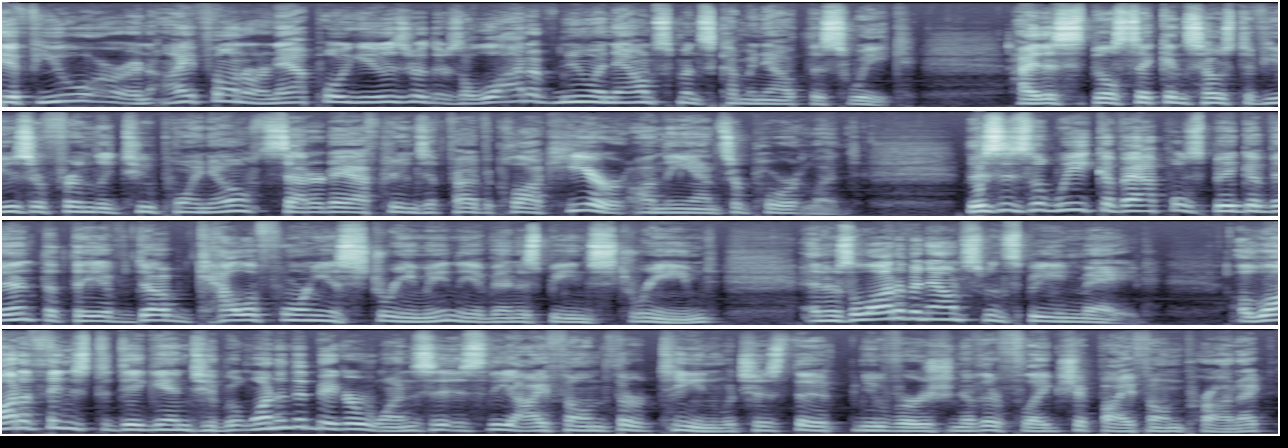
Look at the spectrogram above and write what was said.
If you are an iPhone or an Apple user, there's a lot of new announcements coming out this week. Hi, this is Bill Sickens, host of User Friendly 2.0, Saturday afternoons at 5 o'clock here on The Answer Portland. This is the week of Apple's big event that they have dubbed California Streaming. The event is being streamed, and there's a lot of announcements being made. A lot of things to dig into, but one of the bigger ones is the iPhone 13, which is the new version of their flagship iPhone product.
